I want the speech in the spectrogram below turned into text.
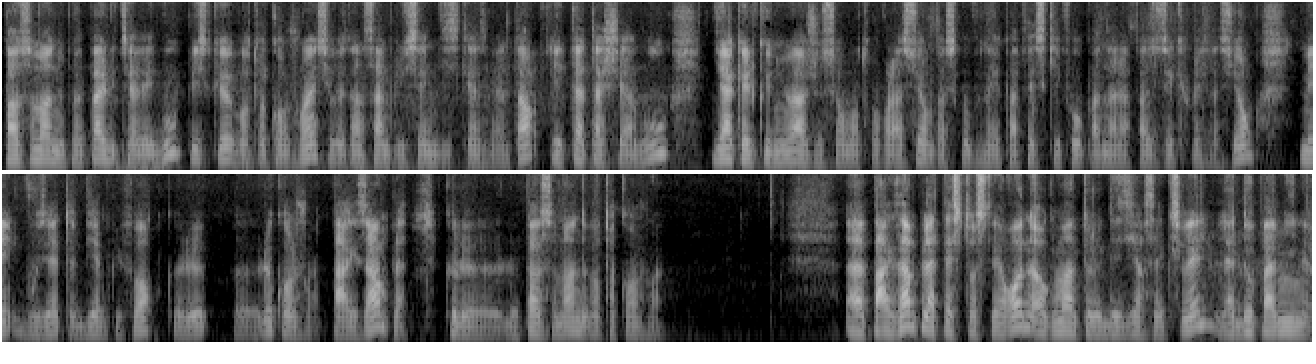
pansement ne peut pas lutter avec vous puisque votre conjoint, si vous êtes ensemble depuis 5, 10, 15, 20 ans, est attaché à vous. Il y a quelques nuages sur votre relation parce que vous n'avez pas fait ce qu'il faut pendant la phase de sécurisation, mais vous êtes bien plus fort que le, euh, conjoint. Par exemple, que le, le pansement de votre conjoint. Euh, par exemple, la testostérone augmente le désir sexuel, la dopamine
